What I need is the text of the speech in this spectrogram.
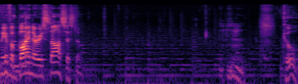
We have a binary star system. cool.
